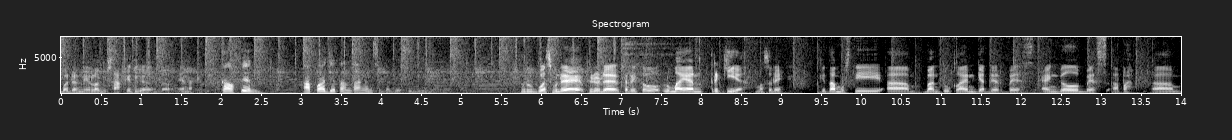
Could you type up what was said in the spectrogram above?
badannya lagi sakit juga nggak enak gitu. Calvin, apa aja tantangan sebagai video director? Menurut gue sebenarnya video director itu lumayan tricky ya maksudnya. Kita mesti um, bantu klien get their best angle, best apa um,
